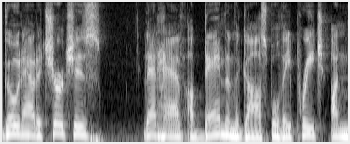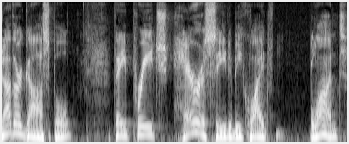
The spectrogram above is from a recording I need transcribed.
go now to churches that have abandoned the gospel. They preach another gospel. They preach heresy, to be quite blunt,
